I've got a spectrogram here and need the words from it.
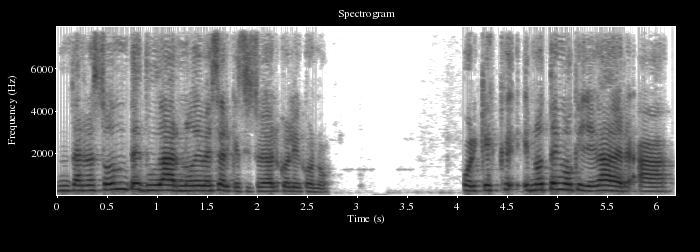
la razón de dudar no debe ser que si soy alcohólico o no porque es que no tengo que llegar a,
